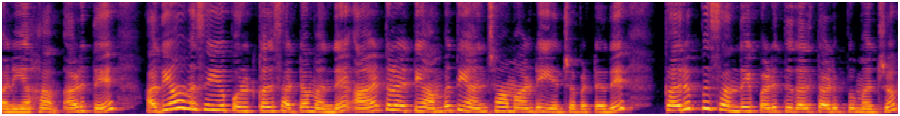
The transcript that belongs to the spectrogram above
பணியகம். அடுத்து அத்தியாவசிய பொருட்கள் சட்டம் வந்து ஆயிரத்தி தொள்ளாயிரத்தி ஐம்பத்தி அஞ்சாம் ஆண்டு இயற்றப்பட்டது. கருப்பு சந்தைப்படுத்துதல் தடுப்பு மற்றும்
